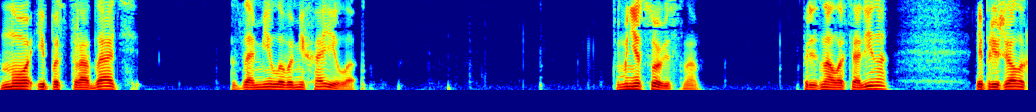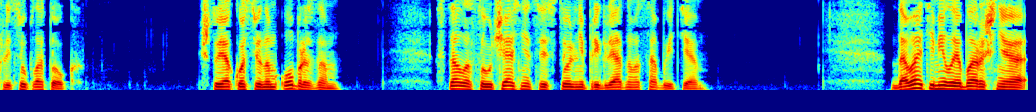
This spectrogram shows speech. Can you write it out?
но и пострадать за милого Михаила. «Мне совестно», — призналась Алина и прижала к лицу платок, «что я косвенным образом стала соучастницей столь неприглядного события. «Давайте, милая барышня,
